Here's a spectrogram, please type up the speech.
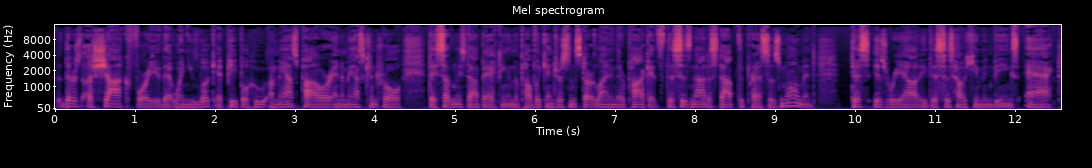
There's a shock for you that when you look at people who amass power and amass control, they suddenly stop acting in the public interest and start lining their pockets. This is not a stop the presses moment. This is reality. This is how human beings act.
